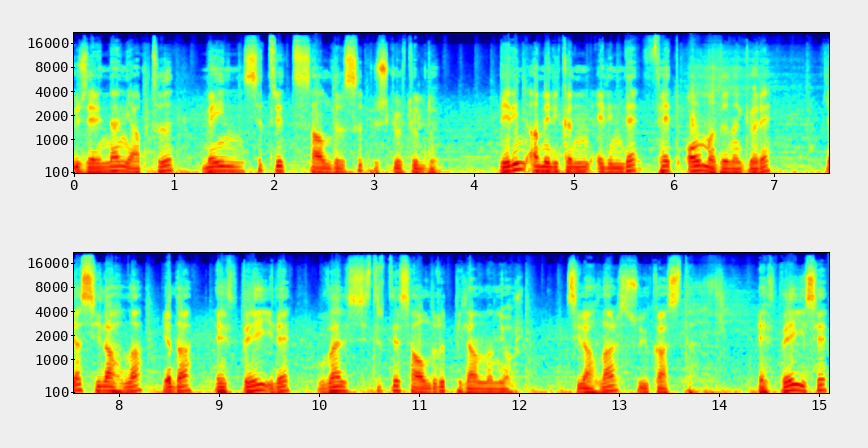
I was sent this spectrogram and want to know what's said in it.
üzerinden yaptığı Main Street saldırısı püskürtüldü. Derin Amerika'nın elinde Fed olmadığına göre ya silahla ya da FBI ile Wall Street'e saldırı planlanıyor. Silahlar suikastta. FBI ise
